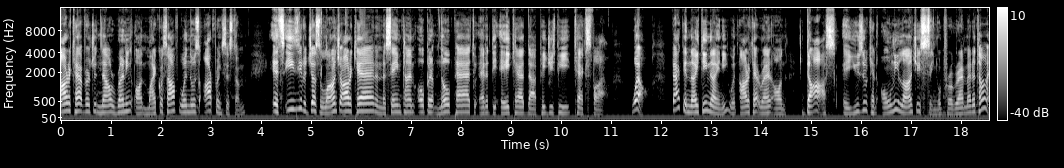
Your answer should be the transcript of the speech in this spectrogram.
AutoCAD version now running on Microsoft Windows operating system, it's easy to just launch AutoCAD and at the same time open up Notepad to edit the acad.pgp text file. Well, back in 1990 when AutoCAD ran on DOS, a user can only launch a single program at a time.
